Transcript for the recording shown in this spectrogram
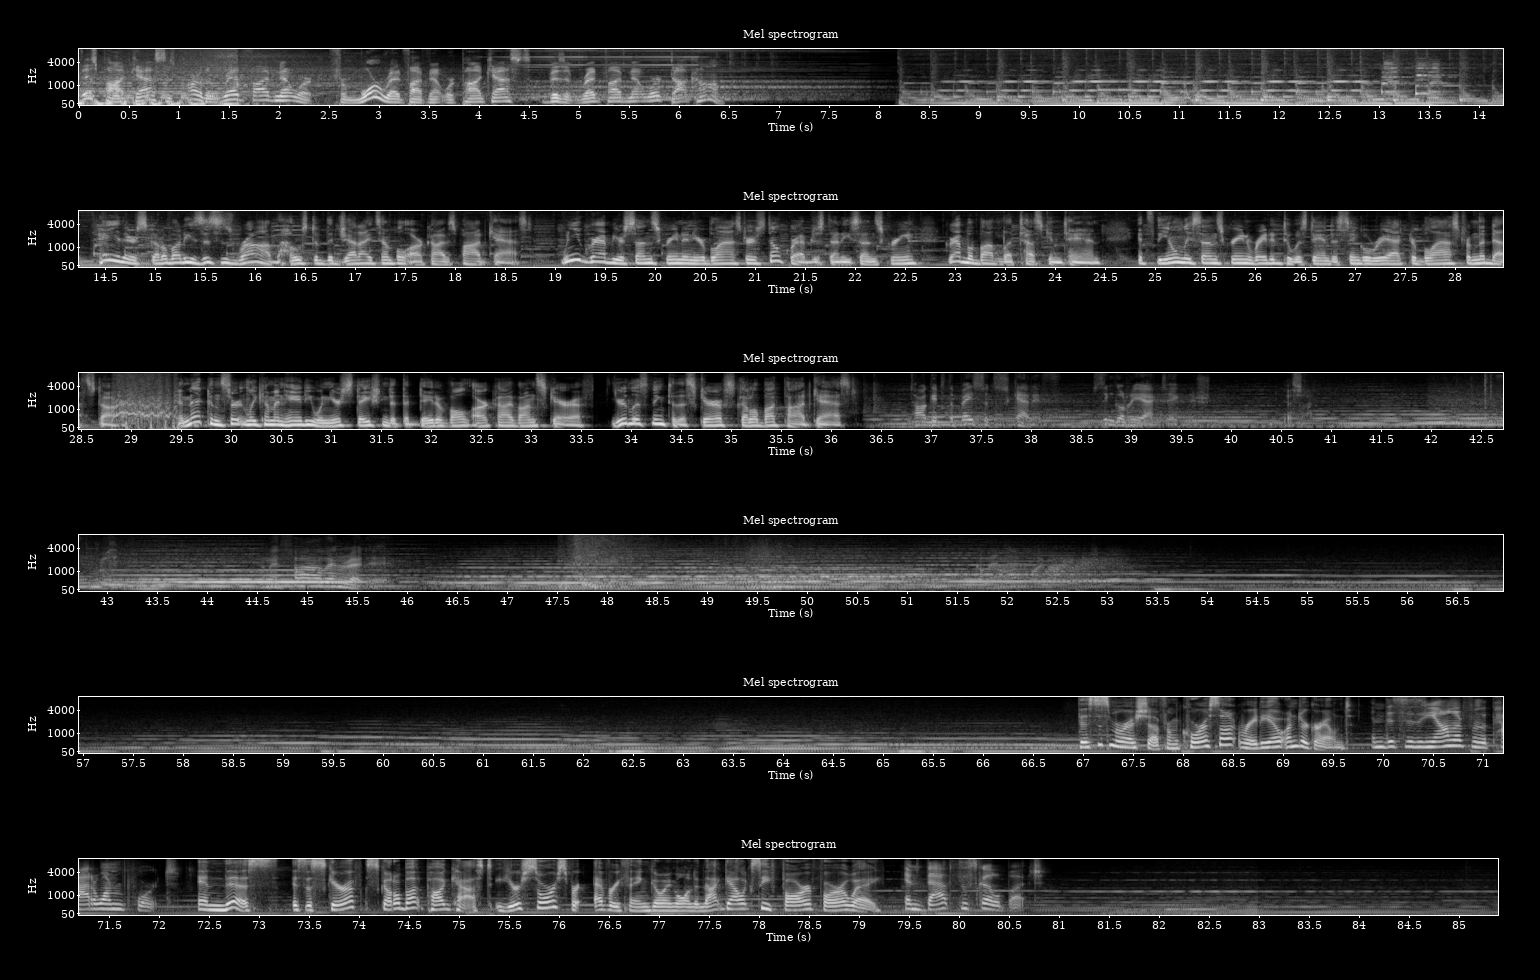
This podcast is part of the Red 5 Network. For more Red 5 Network podcasts, visit red5network.com. Hey there, Scuttle Buddies. This is Rob, host of the Jedi Temple Archives podcast. When you grab your sunscreen and your blasters, don't grab just any sunscreen. Grab a bottle of Tusken Tan. It's the only sunscreen rated to withstand a single reactor blast from the Death Star. And that can certainly come in handy when you're stationed at the Data Vault Archive on Scarif. You're listening to the Scarif Scuttlebutt podcast. Target the base at Scarif. Single reactor ignition. Yes, sir. You may fire when ready. This is Marisha from Coruscant Radio Underground. And this is Iana from the Padawan Report. And this is the Scarif Scuttlebutt Podcast, your source for everything going on in that galaxy far, far away. And that's the Scuttlebutt.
